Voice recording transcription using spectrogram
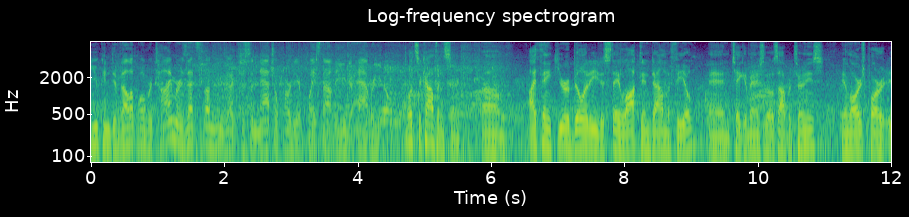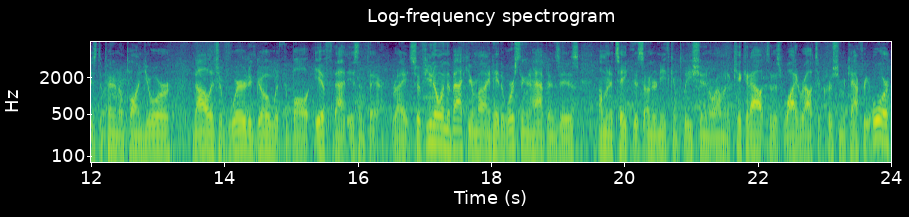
you can develop over time, or is that something that's just a natural part of your play style that you either have or you don't? What's the confidence thing? Um, I think your ability to stay locked in down the field and take advantage of those opportunities, in large part, is dependent upon your knowledge of where to go with the ball if that isn't there, right? So if you know in the back of your mind, hey, the worst thing that happens is I'm going to take this underneath completion, or I'm going to kick it out to this wide route to Christian McCaffrey, or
